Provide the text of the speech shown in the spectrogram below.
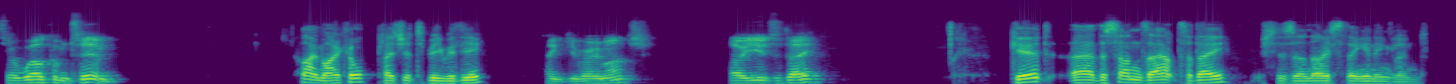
So, welcome, Tim. Hi, Michael. Pleasure to be with you. Thank you very much. How are you today? Good. Uh, the sun's out today, which is a nice thing in England.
